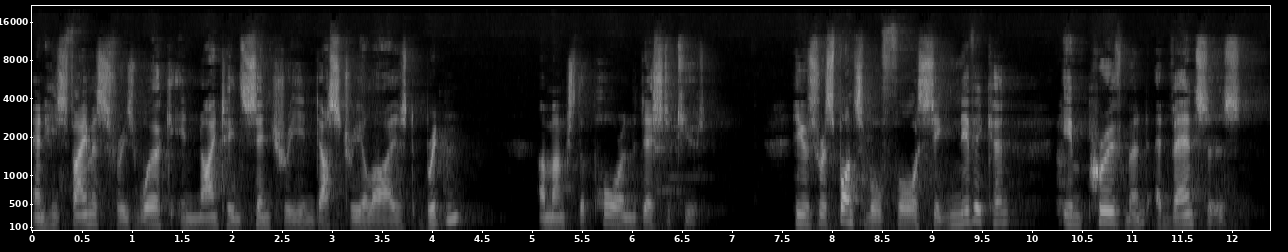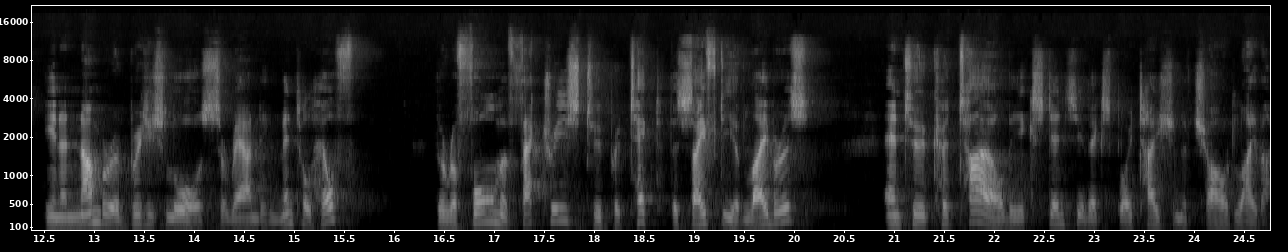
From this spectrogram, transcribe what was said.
and he's famous for his work in 19th century industrialised Britain amongst the poor and the destitute. He was responsible for significant improvement, advances in a number of British laws surrounding mental health, the reform of factories to protect the safety of labourers, and to curtail the extensive exploitation of child labour.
